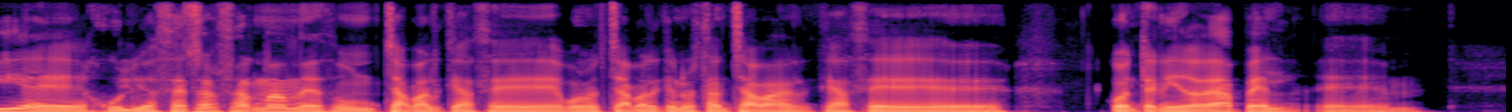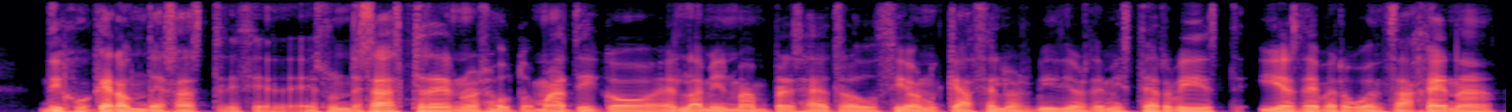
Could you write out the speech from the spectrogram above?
Y eh, Julio César Fernández, un chaval que hace, bueno, chaval que no es tan chaval, que hace contenido de Apple, em, dijo que era un desastre. es un desastre, no es automático, es la misma empresa de traducción que hace los vídeos de MrBeast y es de vergüenza ajena,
